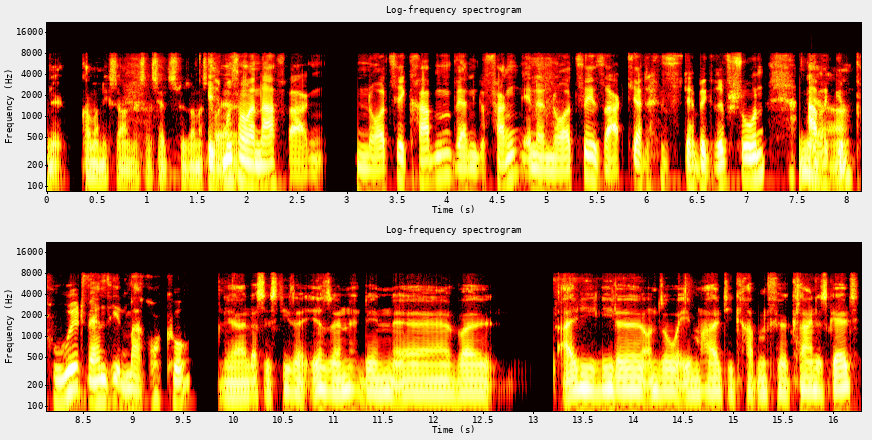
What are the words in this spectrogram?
nee, kann man nicht sagen, dass das jetzt besonders Ich muss nochmal nachfragen. Nordseekrabben werden gefangen in der Nordsee, sagt ja, das ist der Begriff schon. Ja. Aber gepoolt werden sie in Marokko? Ja, das ist dieser Irrsinn, den, äh, weil Aldi, Lidl und so eben halt die Krabben für kleines Geld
